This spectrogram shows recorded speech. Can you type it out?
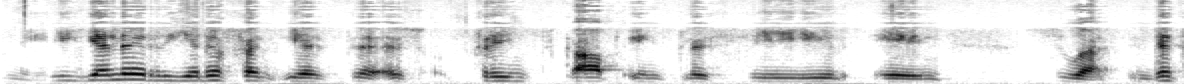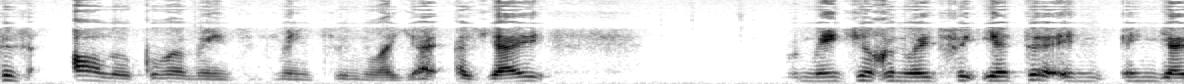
nie. Die hele rede van ete is vriendskap en plesier en so. En dit is al hoekom mense mense nooi. Jy as jy mense genooi vir ete en en jy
